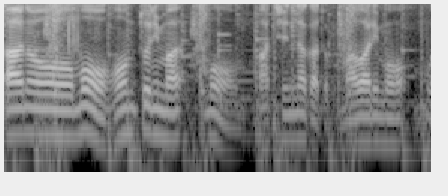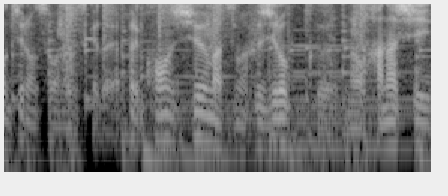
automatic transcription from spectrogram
あのーもう本当に、ま、もう街の中とか周りももちろんそうなんですけどやっぱり今週末のフジロックの話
